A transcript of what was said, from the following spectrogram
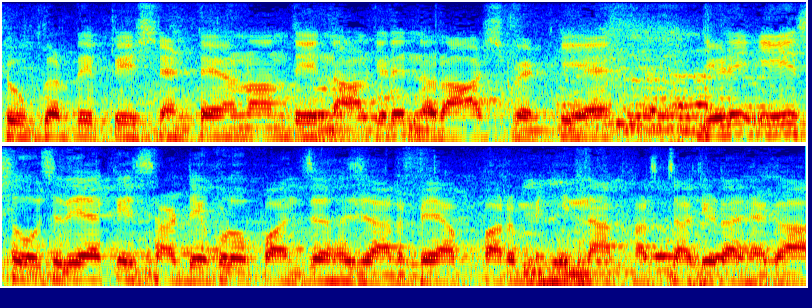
ਸ਼ੂਗਰ ਦੇ ਪੇਸ਼ੈਂਟ ਹੈ ਉਹਨਾਂ ਦੇ ਨਾਲ ਜਿਹੜੇ ਨਿਰਾਸ਼ ਬੈਠੇ ਹੈ ਜਿਹੜੇ ਇਹ ਸੋਚਦੇ ਆ ਕਿ ਸਾਡੇ ਕੋਲੋਂ 5000 ਰੁਪਇਆ ਪਰ ਮਹੀਨਾ ਖਰਚਾ ਜਿਹੜਾ ਹੈਗਾ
